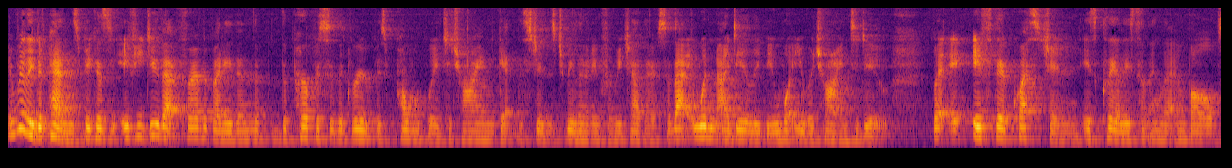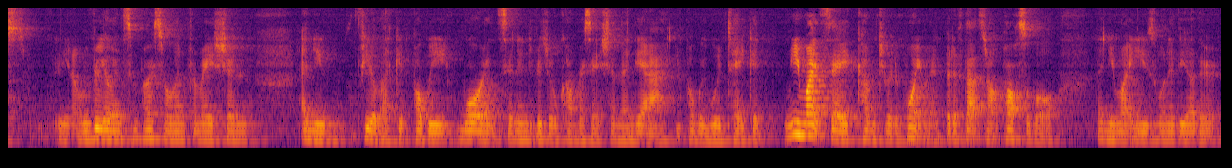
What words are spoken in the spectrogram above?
It really depends because if you do that for everybody, then the, the purpose of the group is probably to try and get the students to be learning from each other. So that wouldn't ideally be what you were trying to do. But if their question is clearly something that involves, you know, revealing some personal information, and you feel like it probably warrants an individual conversation, then yeah, you probably would take it. You might say come to an appointment, but if that's not possible, then you might use one of the other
